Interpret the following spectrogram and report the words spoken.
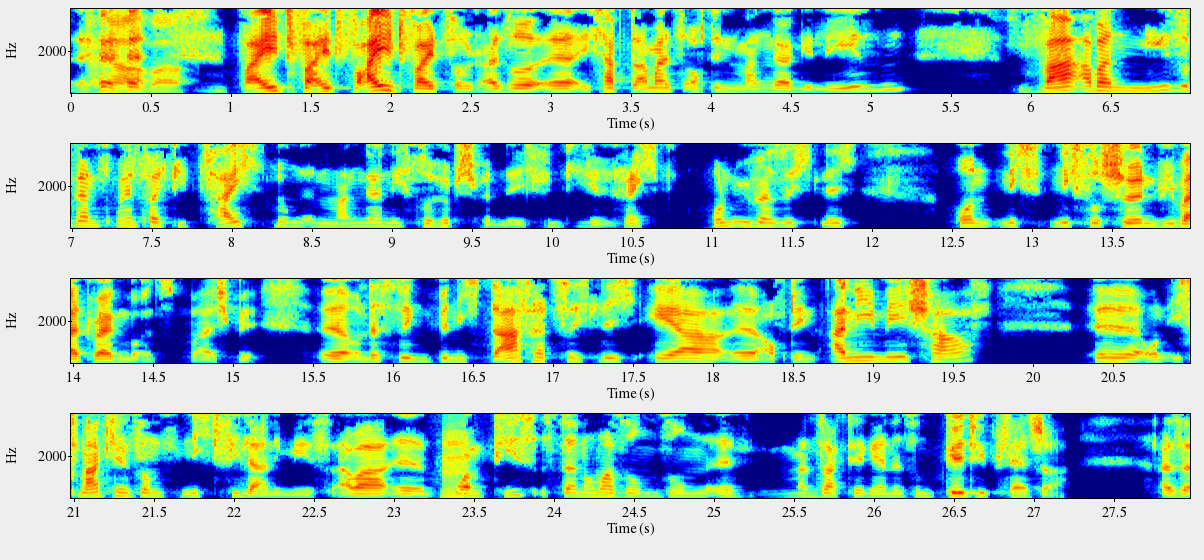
Ja, ja aber weit, weit, weit, weit zurück. Also äh, ich habe damals auch den Manga gelesen, war aber nie so ganz meins, weil ich die Zeichnung im Manga nicht so hübsch finde. Ich finde die recht unübersichtlich und nicht, nicht so schön wie bei Dragon Ball zum Beispiel. Äh, und deswegen bin ich da tatsächlich eher äh, auf den Anime scharf. Äh, und ich mag ja sonst nicht viele Animes, aber äh, hm. One Piece ist da nochmal so, so ein, äh, man sagt ja gerne so ein Guilty Pleasure. Also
